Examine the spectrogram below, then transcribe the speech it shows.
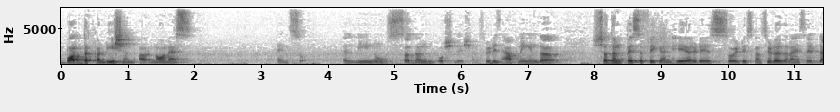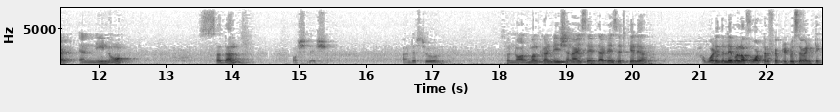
both the condition are known as ENSO. El Nino Southern Oscillation. So it is happening in the Southern Pacific and here it is. So it is considered and I said that El Nino Southern Oscillation. Understood? So normal condition I said that is it clear? What is the level of water? 50 to 70.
